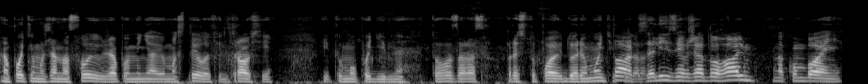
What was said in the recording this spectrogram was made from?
А потім вже на сою вже поміняю мастило, фільтра всі і тому подібне. Того зараз приступаю до ремонтів. Так, заліз я вже до гальм на комбайні.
